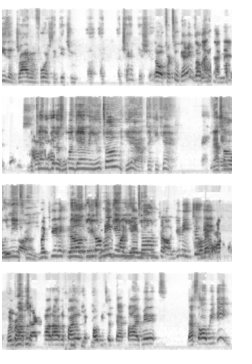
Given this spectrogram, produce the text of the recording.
he's a driving force to get you a, a, a championship. no for two games. I though. like that man. But can he get us one game in Utah? Yeah, I think he can. And that's In all we need from him. But you didn't. No, Yeah, you there's don't one need game one in game in Utah. Utah. You need two Remember, games. how, remember how Shaq fouled out in the finals and Kobe took that five minutes? That's all we need.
